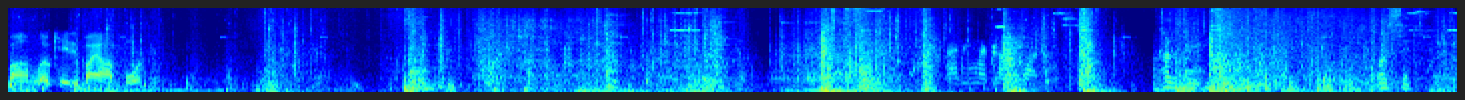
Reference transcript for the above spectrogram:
Bomb located by Op 4. Adding my plus one. Calibrating. All set.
